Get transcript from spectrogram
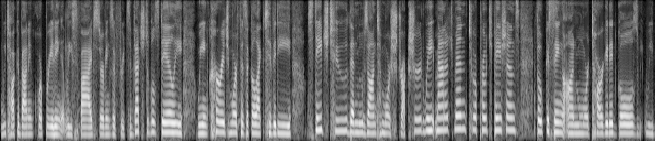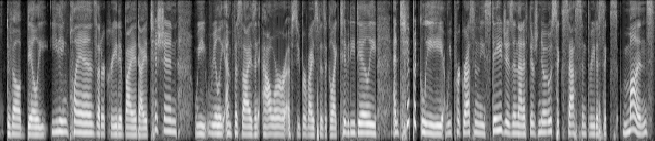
We talk about incorporating at least five servings of fruits and vegetables daily. We encourage more physical activity. Stage two then moves on to more structured weight management to approach patients, focusing on more targeted goals. We develop daily eating plans that are created by a dietitian. We really emphasize an hour of supervised physical activity daily. And typically, we progress in these stages in that if there's no success in three to six months,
